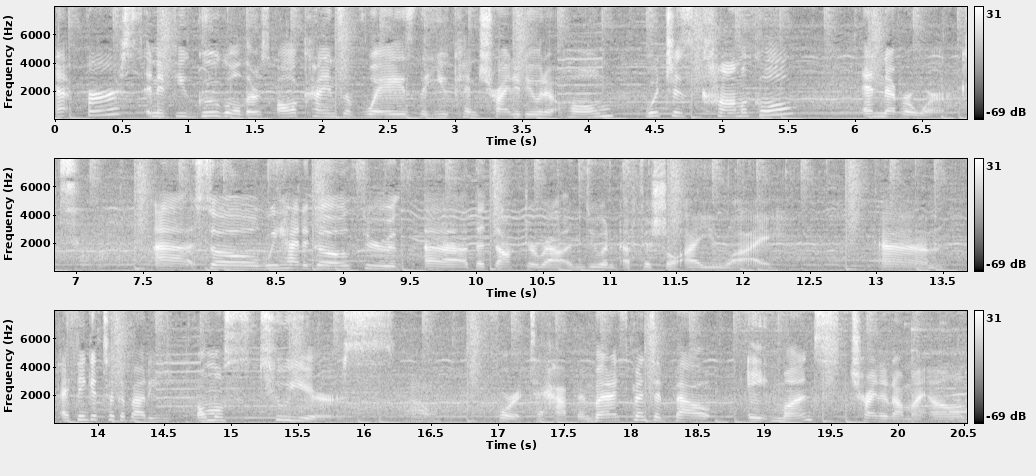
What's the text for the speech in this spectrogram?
at first, and if you Google, there's all kinds of ways that you can try to do it at home, which is comical and never worked. Uh, so we had to go through uh, the doctor route and do an official IUI. Um, I think it took about a, almost two years for it to happen, but I spent about eight months trying it on my own,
